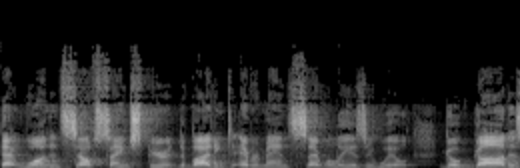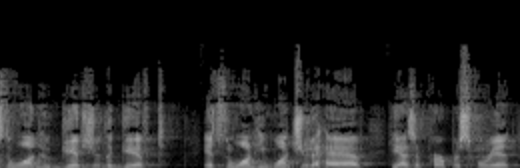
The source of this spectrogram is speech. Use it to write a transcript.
that one and self same spirit dividing to every man severally as he will go god is the one who gives you the gift it's the one He wants you to have. He has a purpose for it,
